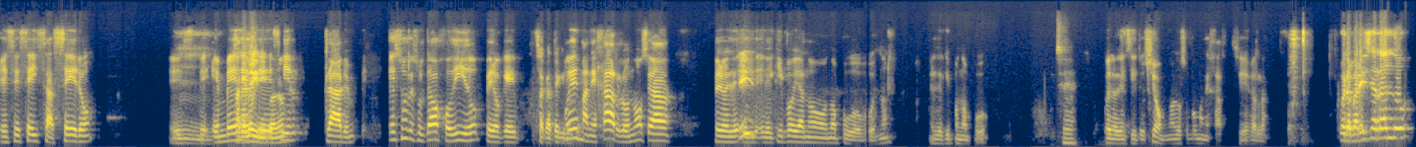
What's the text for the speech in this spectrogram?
Ese 6 a 0. este, Mm, en vez de, decir, claro, em, es un resultado jodido, pero que puedes manejarlo, ¿no? O sea, pero el, Sí. el- el equipo ya no, no pudo, pues, ¿no? El equipo no pudo. Sí. Bueno, la institución no lo supo manejar, sí, es verdad. Bueno, para ir cerrando,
